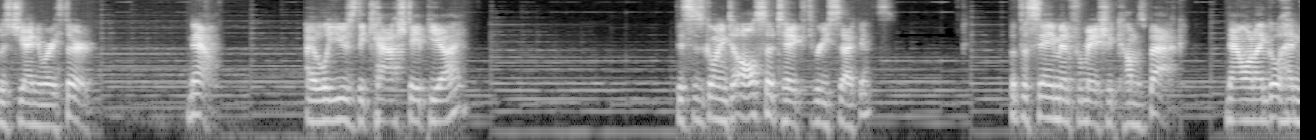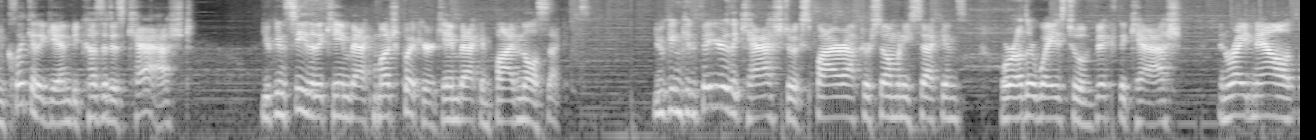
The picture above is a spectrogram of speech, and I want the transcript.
was January 3rd. Now, I will use the cached API. This is going to also take three seconds, but the same information comes back. Now when I go ahead and click it again, because it is cached, you can see that it came back much quicker. It came back in 5 milliseconds. You can configure the cache to expire after so many seconds, or other ways to evict the cache. And right now,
